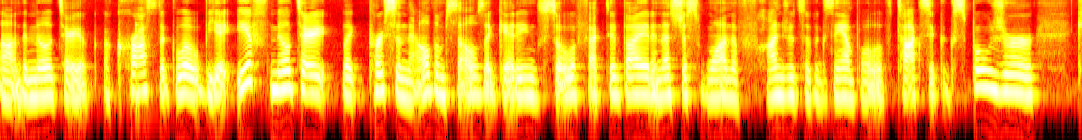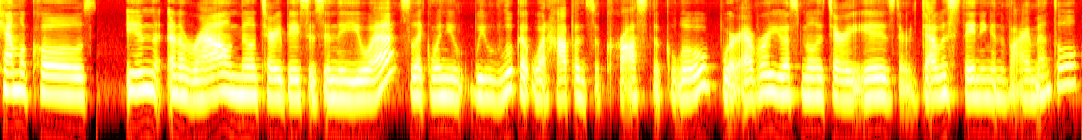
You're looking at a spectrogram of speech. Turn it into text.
uh, the military across the globe. Yeah, If military like personnel themselves are getting so affected by it, and that's just one of hundreds of examples of toxic exposure, chemicals in and around military bases in the US. Like when you we look at what happens across the globe, wherever US military is, there are devastating environmental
